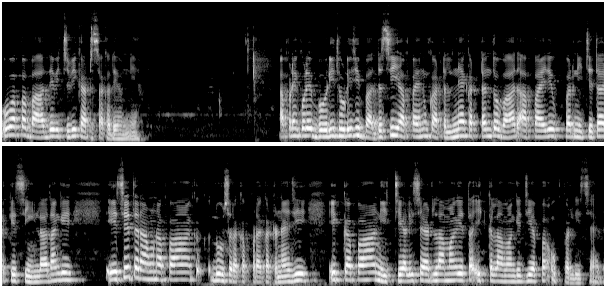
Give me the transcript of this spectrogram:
ਉਹ ਆਪਾਂ ਬਾਅਦ ਦੇ ਵਿੱਚ ਵੀ ਕੱਟ ਸਕਦੇ ਹੁੰਦੇ ਹਾਂ। ਆਪਣੇ ਕੋਲ ਬੋਰੀ ਥੋੜ੍ਹੀ ਜਿਹੀ ਵੱਧ ਸੀ, ਆਪਾਂ ਇਹਨੂੰ ਕੱਟ ਲੈਂਦੇ ਹਾਂ। ਕੱਟਣ ਤੋਂ ਬਾਅਦ ਆਪਾਂ ਇਹਦੇ ਉੱਪਰ ਨੀਚੇ ਧਰ ਕੇ ਸੀਨ ਲਾ ਦਾਂਗੇ। ਇਸੇ ਤਰ੍ਹਾਂ ਹੁਣ ਆਪਾਂ ਕ- ਦੂਸਰਾ ਕੱਪੜਾ ਕੱਟਣਾ ਜੀ। ਇੱਕ ਆਪਾਂ ਨੀਚੇ ਵਾਲੀ ਸਾਈਡ ਲਾਵਾਂਗੇ ਤਾਂ ਇੱਕ ਲਾਵਾਂਗੇ ਜੀ ਆਪਾਂ ਉੱਪਰਲੀ ਸਾਈਡ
